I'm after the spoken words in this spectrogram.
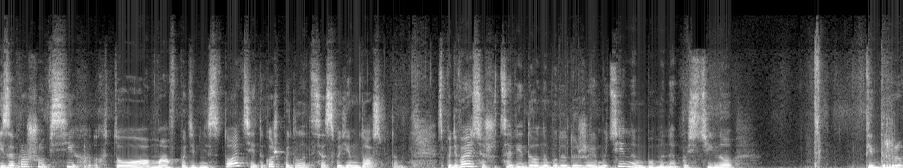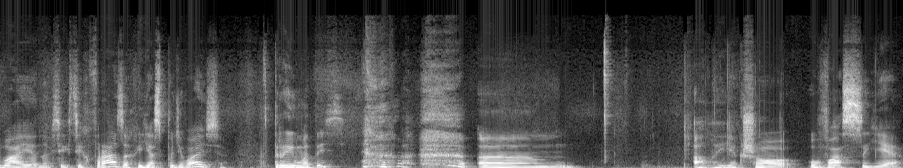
І запрошую всіх, хто мав подібні ситуації, також поділитися своїм досвідом. Сподіваюся, що це відео не буде дуже емоційним, бо мене постійно підриває на всіх цих фразах, і я сподіваюся втриматись. Ем, Але якщо у вас є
